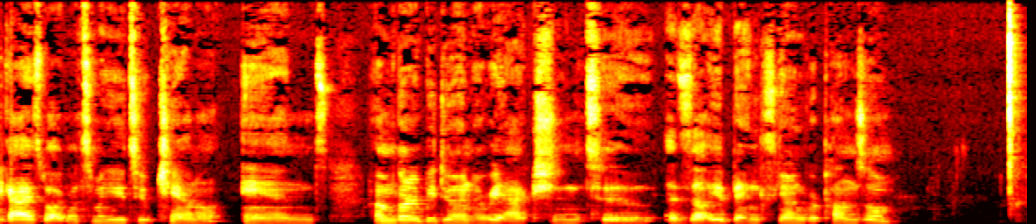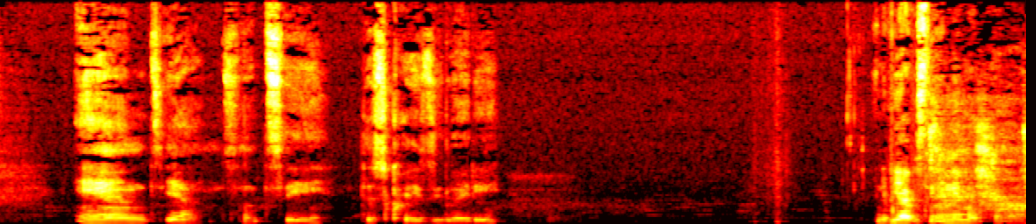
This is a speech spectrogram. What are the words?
Hey guys, welcome to my YouTube channel and I'm going to be doing a reaction to Azealia Banks' Yung Rapunxel. And yeah, so let's see this crazy lady. And if you haven't seen any of my videos,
